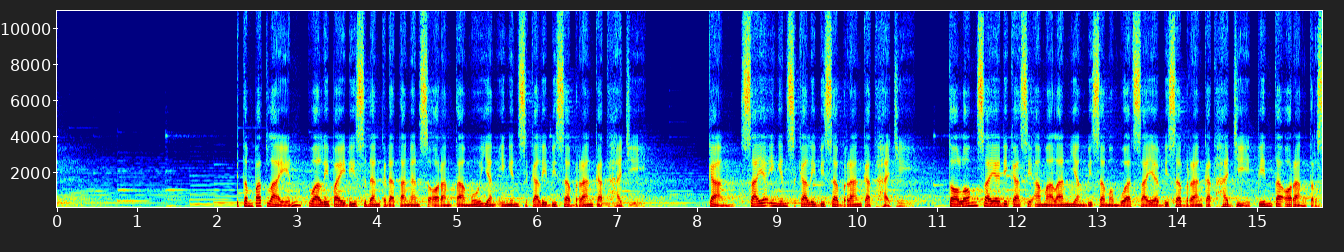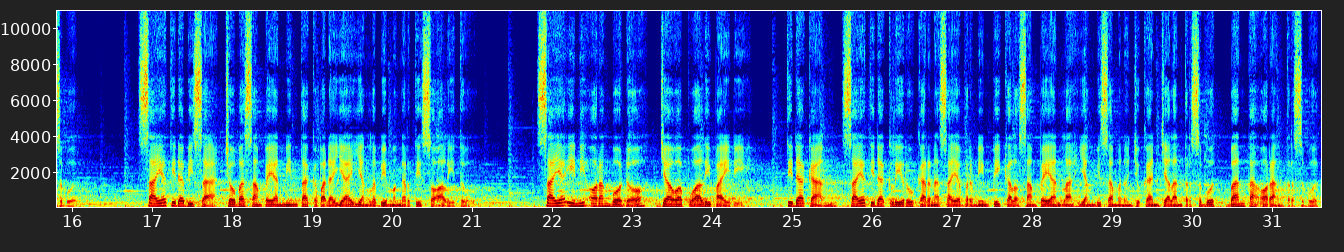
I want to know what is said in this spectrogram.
Di tempat lain, Wali Paidi sedang kedatangan seorang tamu yang ingin sekali bisa berangkat haji. Kang, saya ingin sekali bisa berangkat haji. Tolong saya dikasih amalan yang bisa membuat saya bisa berangkat haji, pinta orang tersebut. Saya tidak bisa, coba sampeyan minta kepada Yai yang lebih mengerti soal itu. Saya ini orang bodoh, jawab Wali Paidi. Tidak Kang, saya tidak keliru karena saya bermimpi kalau sampeyanlah yang bisa menunjukkan jalan tersebut, bantah orang tersebut.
